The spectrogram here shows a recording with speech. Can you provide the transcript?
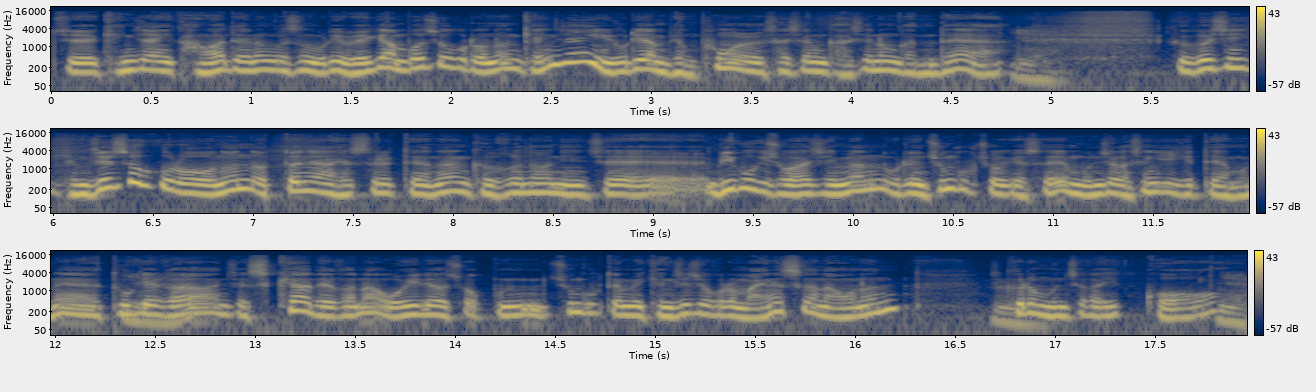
이제 굉장히 강화되는 것은 우리 외교안보적으로는 굉장히 유리한 병풍을 사실은 가지는 건데 예. 그것이 경제적으로는 어떠냐 했을 때는 그거는 이제 미국이 좋아지면 우리는 중국 쪽에서의 문제가 생기기 때문에 두 개가 예. 이제 square 되거나 오히려 조금 중국 때문에 경제적으로 마이너스가 나오는 그런 음. 문제가 있고 예.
